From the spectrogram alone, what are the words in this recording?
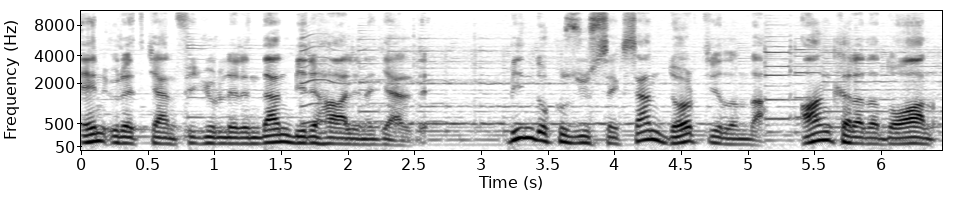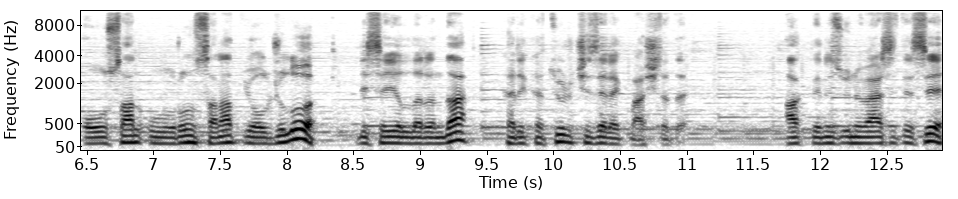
en üretken figürlerinden biri haline geldi. 1984 yılında Ankara'da doğan Oğuzhan Uğur'un sanat yolculuğu lise yıllarında karikatür çizerek başladı. Akdeniz Üniversitesi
